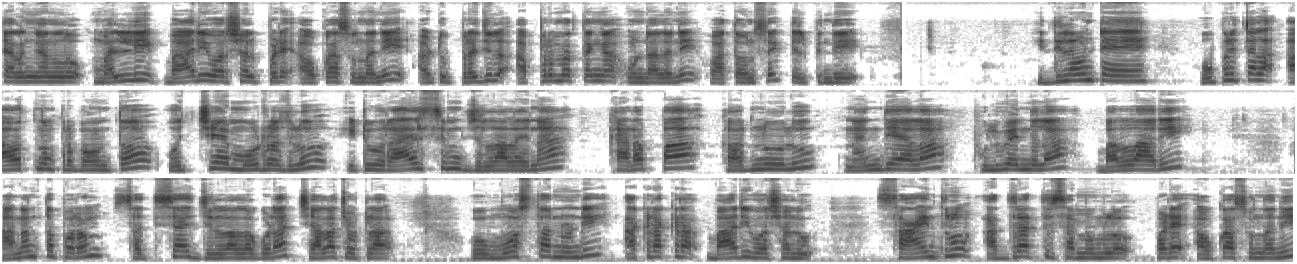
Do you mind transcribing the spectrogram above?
తెలంగాణలో మళ్ళీ భారీ వర్షాలు పడే అవకాశం ఉందని అటు ప్రజలు అప్రమత్తంగా ఉండాలని వాతావరణ శాఖ తెలిపింది. ఇదిలా ఉంటే ఉపరితల ఆవర్తనం ప్రభావంతో వచ్చే మూడు రోజులు ఇటు రాయలసీమ జిల్లాలైన కడప కర్నూలు నంద్యాల పులివెందుల బళ్ళారి అనంతపురం సత్యసాయి జిల్లాలో కూడా చాలా చోట్ల ఓ మోస్తరు నుండి అక్కడక్కడ భారీ వర్షాలు. సాయంత్రం అర్ధరాత్రి సమయంలో పడే అవకాశం ఉందని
